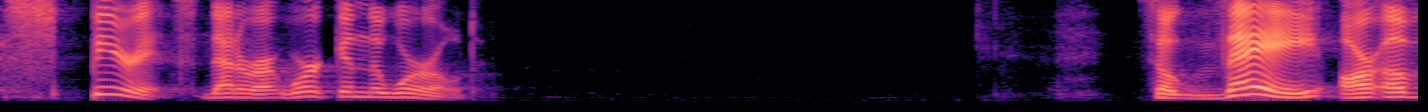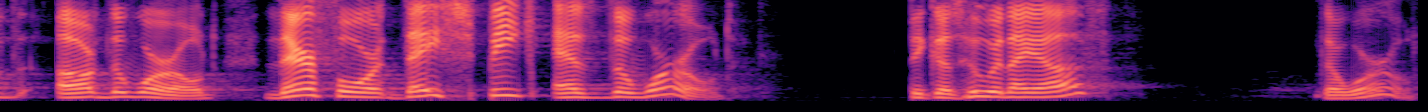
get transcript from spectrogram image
spirits that are at work in the world. So they are of, of the world, therefore they speak as the world. Because who are they of? The world.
